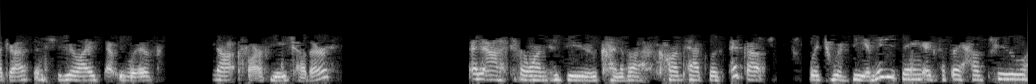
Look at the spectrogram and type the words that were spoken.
address and she realized that we live not far from each other and asked if I wanted to do kind of a contactless pickup, which would be amazing, except I have two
